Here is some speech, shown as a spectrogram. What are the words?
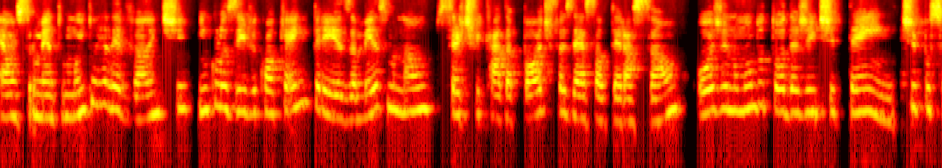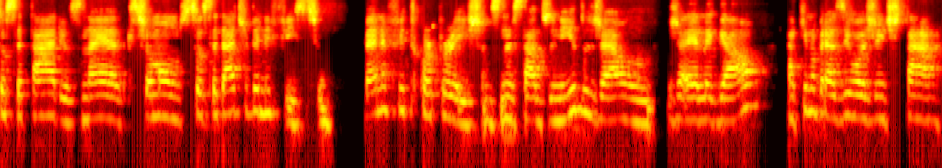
é um instrumento muito relevante. Inclusive, qualquer empresa, mesmo não certificada, pode fazer essa alteração. Hoje, no mundo todo, a gente tem tipos societários, né, que se chamam sociedade de benefício. Benefit Corporations nos Estados Unidos já é, um, já é legal. Aqui no Brasil a gente está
